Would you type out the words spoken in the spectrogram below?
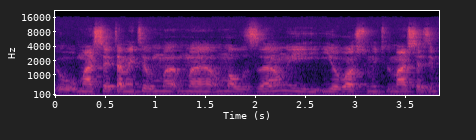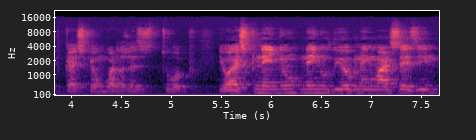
o Marcelo também teve uma, uma, uma lesão e, e, eu gosto muito do Marchezinho porque acho que é um guarda-redes de topo. Eu acho que nem, um, nem o Diogo nem o Marchezinho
